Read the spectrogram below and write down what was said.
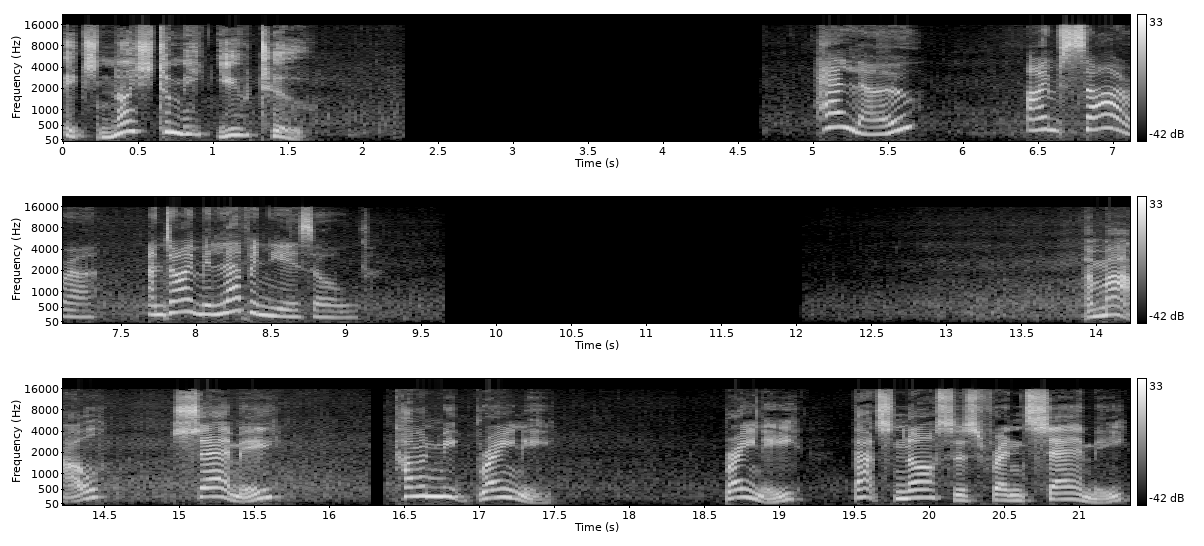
It's nice to meet you too. Hello, I'm Sarah and I'm 11 years old. Amal, Sammy, come and meet Brainy. Brainy, that's Nasser's friend Sammy,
